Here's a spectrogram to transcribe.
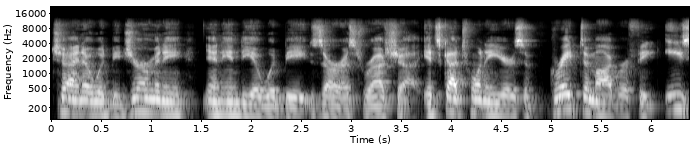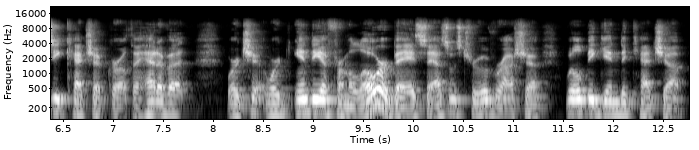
China would be Germany, and India would be Tsarist Russia. It's got 20 years of great demography, easy catch up growth ahead of it, where, where India, from a lower base, as was true of Russia, will begin to catch up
